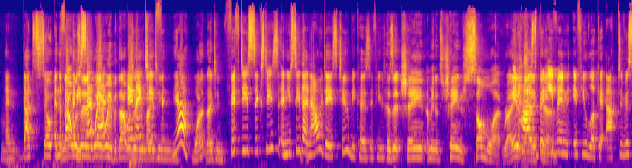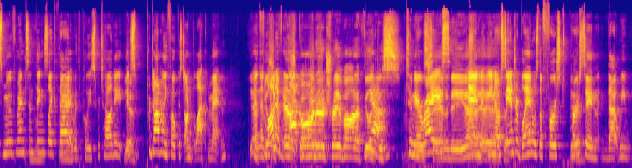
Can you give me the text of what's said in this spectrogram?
and that's so and the And fact that that, was he in said wait that wait, but that was in 19 nineteen yeah what 1950s 60s and you see that nowadays too because if you has it changed? I mean, it's changed somewhat, right? it has Like, but yeah. Mm-hmm. even if you look at activist movements and things like that with police brutality it's predominantly focused on black men yeah, and a lot like of Eric black Garner, women- Trayvon. I feel like this Tamir Rice. Yeah, and yeah, you know Sandra Bland was the first person that we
